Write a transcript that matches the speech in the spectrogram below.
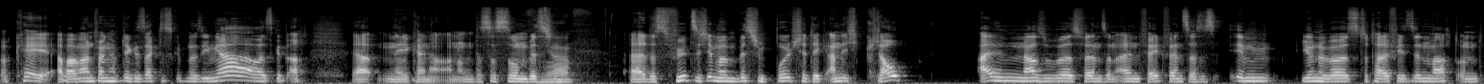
okay, aber am Anfang habt ihr gesagt, es gibt nur sieben. Ja, aber es gibt acht. Ja, nee, keine Ahnung. Das ist so ein bisschen. Ja. Äh, das fühlt sich immer ein bisschen bullshittig an. Ich glaube allen Nasuverse-Fans und allen Fate-Fans, dass es im Universe total viel Sinn macht und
